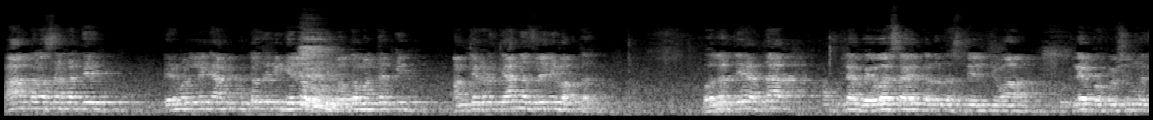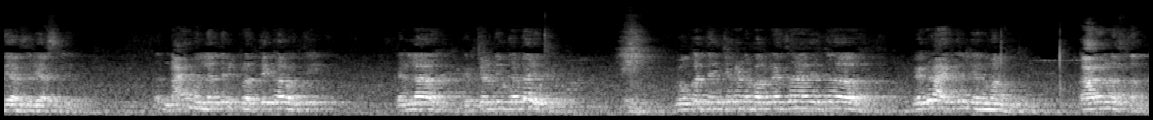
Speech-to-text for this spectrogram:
हा मला सांगा ते ते म्हणले की आम्ही कुठं तरी गेलो. लोक म्हणतात की आमच्याकडे त्या नजरेने बघतात. भलं ते आता कुठल्या व्यवसाय करत असतील किंवा कुठल्या प्रोफेशनमध्ये जरी असतील. तर नाही म्हणलं तरी प्रत्येकावरती त्यांना त्याच्यावरती गदा येते. लोक त्यांच्याकडे बघण्याचा एक वेगळा अँगल निर्माण होतो. कारण नसताना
